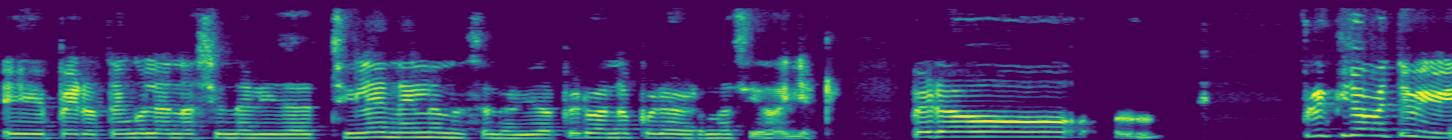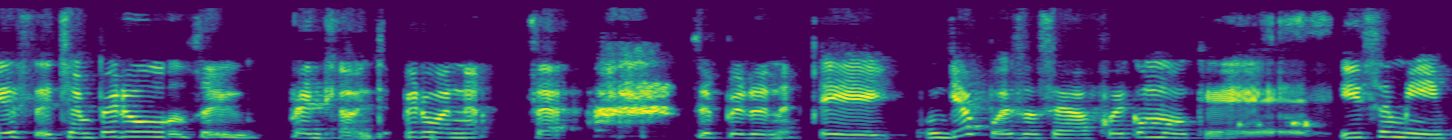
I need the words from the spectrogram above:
Eh, pero tengo la nacionalidad chilena y la nacionalidad peruana por haber nacido allá. Pero prácticamente mi vida en Perú, soy prácticamente peruana, o sea, soy peruana. Eh, ya pues, o sea, fue como que hice mi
